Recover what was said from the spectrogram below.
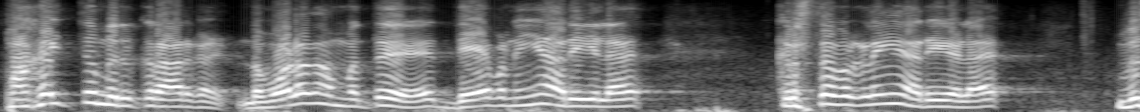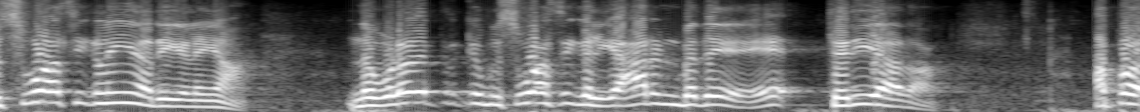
பகைத்தும் இருக்கிறார்கள். இந்த உலகம் வந்து தேவனையும் அறியலை கிறிஸ்தவர்களையும் அறியலை விசுவாசிகளையும் அறியலையாம் இந்த உலகத்திற்கு விசுவாசிகள் யார் என்பதே தெரியாதாம். அப்போ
